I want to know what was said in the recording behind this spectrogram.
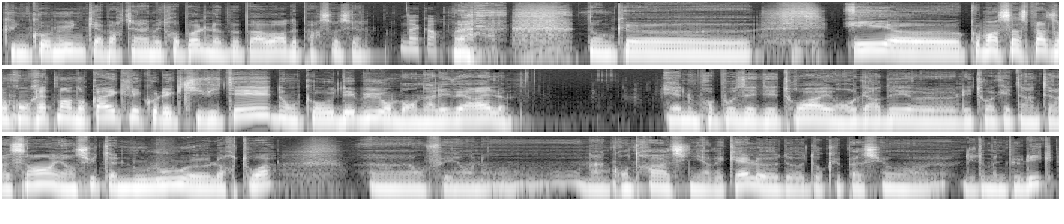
qu'une commune qui appartient à la métropole ne peut pas avoir de parts sociales. D'accord. donc, et comment ça se passe donc concrètement? Donc, avec les collectivités, donc au début, on, on allait vers elles et elles nous proposaient des toits et on regardait les toits qui étaient intéressants. Et ensuite, elles nous louent leurs toits euh, on, fait, on, a un contrat à signer avec elle euh, d'occupation euh, du domaine public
